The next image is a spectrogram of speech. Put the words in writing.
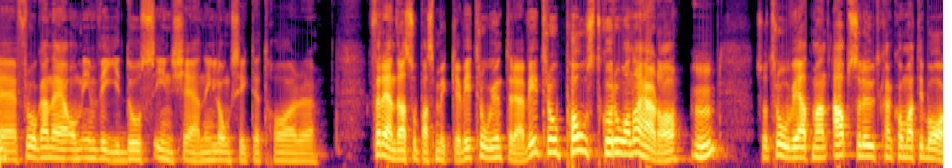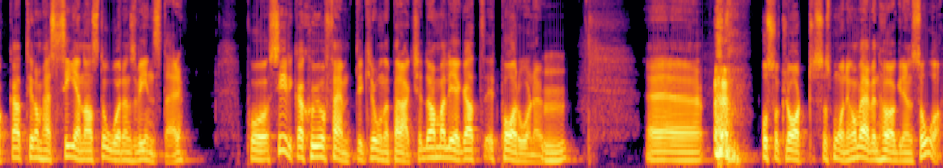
Eh, frågan är om Inwidos intjäning långsiktigt har eh, förändrats så pass mycket. Vi tror ju inte det. Vi tror post corona här då. Så tror vi att man absolut kan komma tillbaka till de här senaste årens vinster på cirka 7,50 kronor per aktie. Där har man legat ett par år nu. Eh, och såklart så småningom även högre än så.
